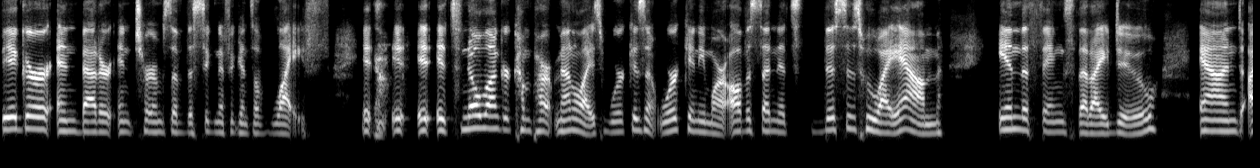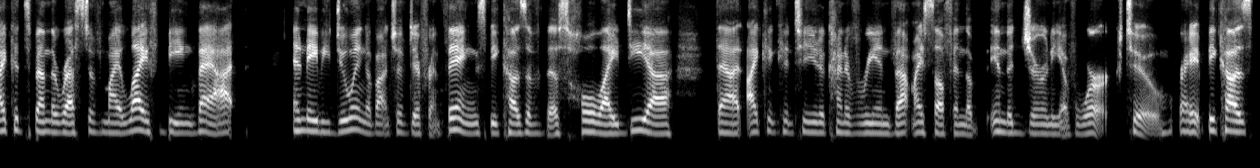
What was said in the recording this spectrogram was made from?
bigger and better in terms of the significance of life. It, yeah. it, it it's no longer compartmentalized. Work isn't work anymore. All of a sudden it's this is who i am in the things that i do and i could spend the rest of my life being that and maybe doing a bunch of different things because of this whole idea that I can continue to kind of reinvent myself in the in the journey of work too, right? Because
